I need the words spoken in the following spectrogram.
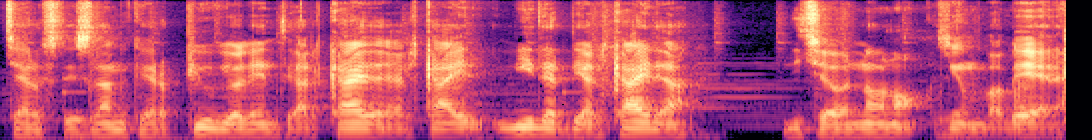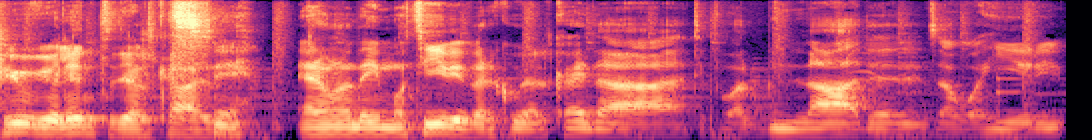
Cioè lo Stato islamico era più violento di Al-Qaeda il leader di Al-Qaeda diceva no no così non va bene. Più violento di Al-Qaeda. Sì, era uno dei motivi per cui Al-Qaeda, tipo Al-Bin Laden, Zawahiri,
